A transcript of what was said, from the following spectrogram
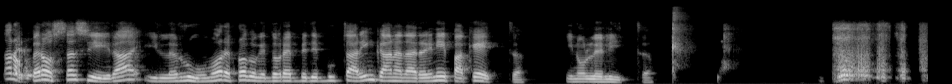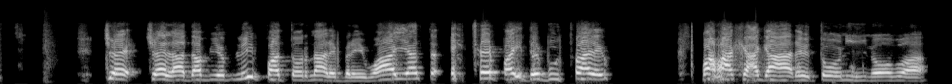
No, no, però stasera il rumor è proprio che dovrebbe debuttare in Canada René Paquette in All Elite. Cioè, cioè la WWE fa tornare Bray Wyatt e te fai debuttare ma va a cagare Tonino va.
